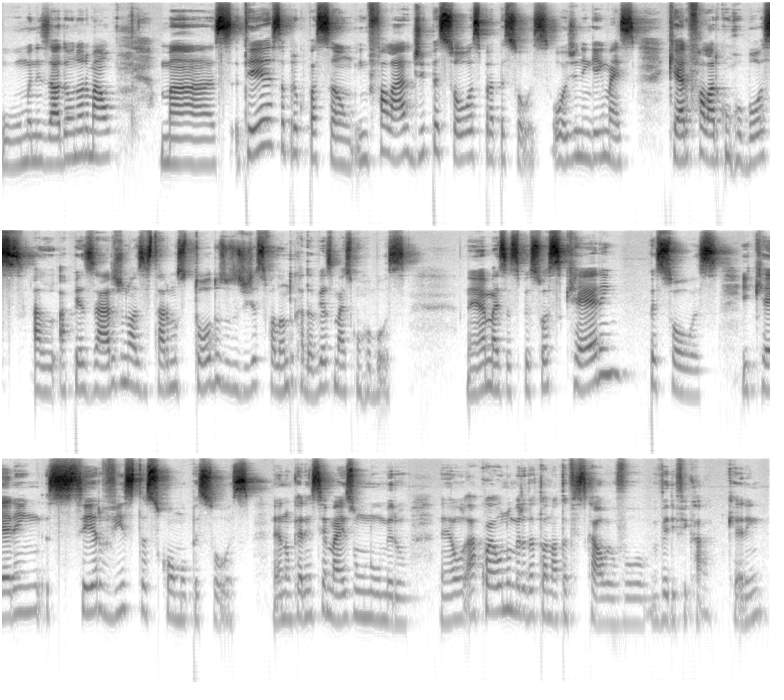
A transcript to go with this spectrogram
o humanizado é o normal. Mas ter essa preocupação em falar de pessoas para pessoas. Hoje ninguém mais quer falar com robôs, a, apesar de nós estarmos todos os dias falando cada vez mais com robôs. Né? Mas as pessoas querem pessoas e querem ser vistas como pessoas, né? Não querem ser mais um número, né? Ah, qual é o número da tua nota fiscal? Eu vou verificar. Querem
